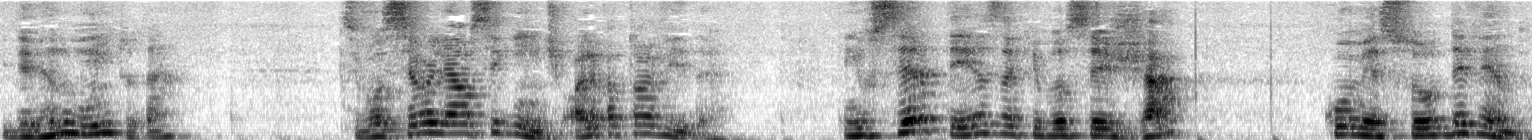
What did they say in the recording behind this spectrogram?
E devendo muito, tá? Se você olhar o seguinte, olha para tua vida. Tenho certeza que você já começou devendo.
